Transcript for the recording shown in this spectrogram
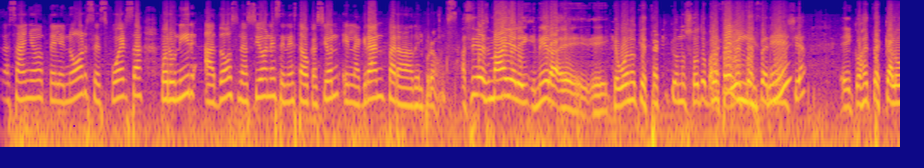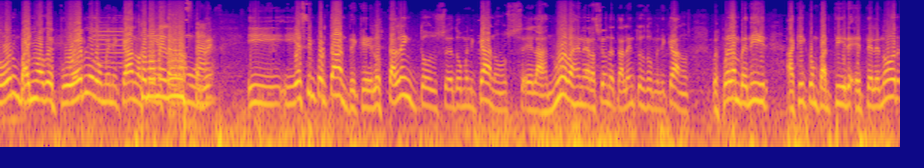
Tras año, Telenor se esfuerza por unir a dos naciones en esta ocasión en la gran parada del Bronx. Así es, Mayelin, y mira, eh, eh, qué bueno que estés aquí con nosotros para que esta experiencia ¿eh? coge este escalón, un baño de pueblo dominicano. Como me gusta. Y, es importante que los talentos eh, dominicanos, eh, la nueva generación de talentos dominicanos, pues puedan venir aquí compartir el Telenor,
